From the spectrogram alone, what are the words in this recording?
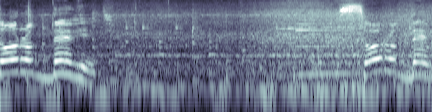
49. 49.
